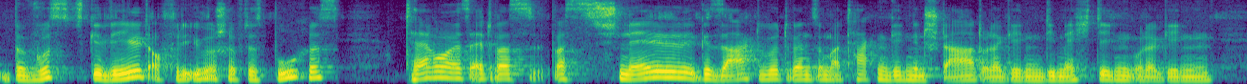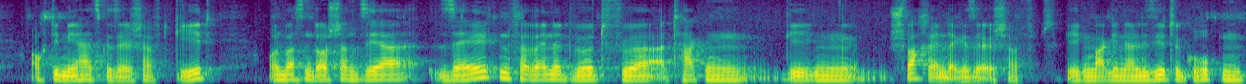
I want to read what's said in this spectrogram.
bewusst gewählt, auch für die Überschrift des Buches. Terror ist etwas, was schnell gesagt wird, wenn es um Attacken gegen den Staat oder gegen die Mächtigen oder gegen auch die Mehrheitsgesellschaft geht. Und was in Deutschland sehr selten verwendet wird für Attacken gegen Schwache in der Gesellschaft, gegen marginalisierte Gruppen,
